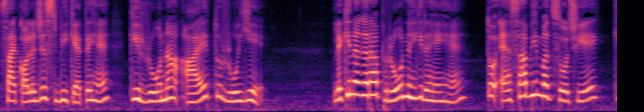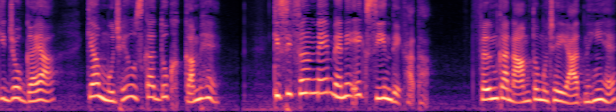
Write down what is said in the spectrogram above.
साइकोलॉजिस्ट भी कहते हैं कि रोना आए तो रोइए। लेकिन अगर आप रो नहीं रहे हैं तो ऐसा भी मत सोचिए कि जो गया, क्या मुझे उसका दुख कम है? किसी फ़िल्म में मैंने एक सीन देखा था। फ़िल्म का नाम तो मुझे याद नहीं है,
